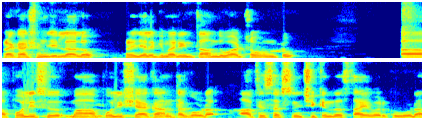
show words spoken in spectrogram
ప్రకాశం జిల్లాలో ప్రజలకి మరింత అందుబాటులో ఉంటూ పోలీసు మా పోలీస్ శాఖ అంతా కూడా ఆఫీసర్స్ నుంచి కింద స్థాయి వరకు కూడా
